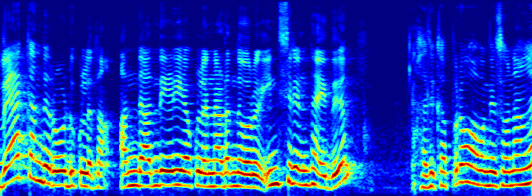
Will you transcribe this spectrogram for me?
வேக்கந்த ரோடுக்குள்ளே தான் அந்த அந்த ஏரியாக்குள்ளே நடந்த ஒரு இன்சிடென்ட் தான் இது. அதுக்கப்புறம் அவங்க சொன்னாங்க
